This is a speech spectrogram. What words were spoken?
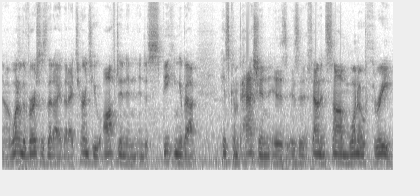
Uh, one of the verses that I, that I turn to often in, in just speaking about his compassion is, is found in Psalm 103.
